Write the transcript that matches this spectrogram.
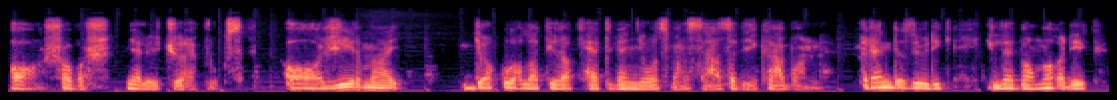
a savas nyelőcsőreflux. A zsírmáj gyakorlatilag 70-80 százalékában rendeződik, illetve a maradék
